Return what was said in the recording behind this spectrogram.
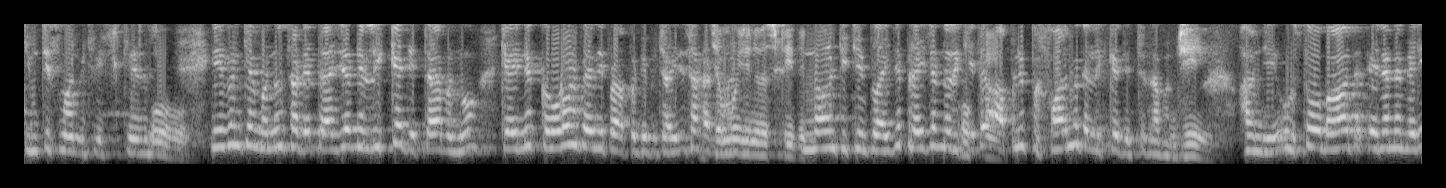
ਕੀਮਤੀ ਸਮਾਨ ਵਿੱਚ ਵਿੱਚ ਕੇ। ਈਵਨ ਕਿ ਮੈਨੂੰ ਸਾਡੇ ਪ੍ਰੈਜ਼ੀਡੈਂਟ ਨੇ ਲਿਖ ਕੇ ਦਿੱਤਾ ਹੈ ਮੈਨੂੰ ਕਿ ਇਹਨੇ ਕਰੋੜਾਂ ਰੁਪਏ ਦੀ ਪ੍ਰਾਪਰਟੀ ਬਚਾਈ ਦੀ ਸਾਡਾ ਜੰਮੂ ਯੂਨੀਵਰਸਿਟੀ ਦੇ ਨਾਨ ਟੀਚਿੰਗ EMPLOYEE ਦੇ ਪ੍ਰੈਜ਼ੀਡੈਂਟ ਨੇ ਲਿਖੀ ਤੇ. ਆਪਣੇ ਪਰਫਾਰਮੈਂਸ ਤੇ ਲਿਖ ਕੇ ਦਿੱਤੇ ਦਾ ਮੈਨੂੰ ਜੀ ਹਾਂਜੀ ਉਸ ਤੋਂ ਬਾਅਦ ਇਹਨਾਂ ਨੇ ਮੇਰੀ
